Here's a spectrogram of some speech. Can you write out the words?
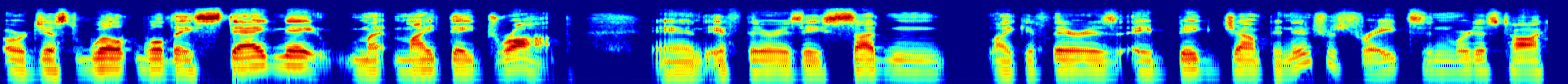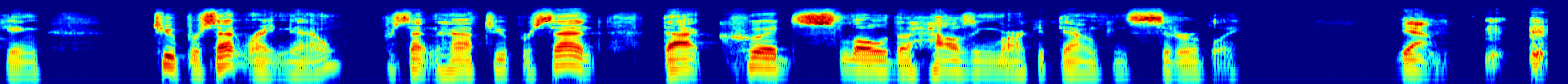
Or just will will they stagnate? Might, might they drop? And if there is a sudden like if there is a big jump in interest rates and we're just talking 2% right now percent and a half 2% that could slow the housing market down considerably. Yeah.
